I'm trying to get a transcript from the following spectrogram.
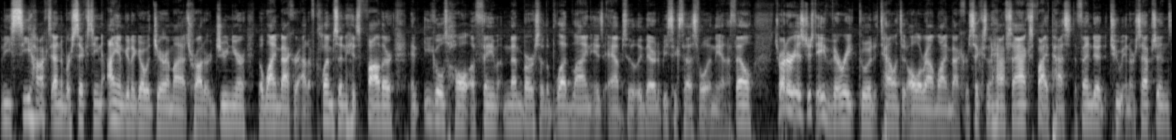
the Seahawks at number 16, I am going to go with Jeremiah Trotter Jr., the linebacker out of Clemson. His father, an Eagles Hall of Fame member, so the bloodline is absolutely there to be successful in the NFL. Trotter is just a very good talented all around linebacker. Six and a half sacks, five passes defended, two interceptions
